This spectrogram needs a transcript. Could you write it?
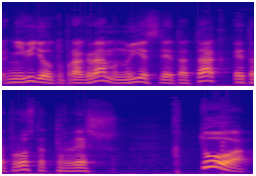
не видел эту программу, но если это так, это просто трэш. Кто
